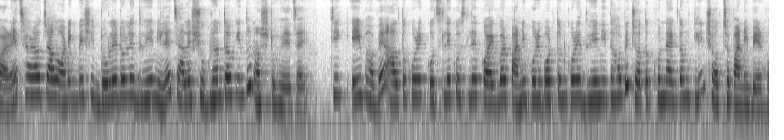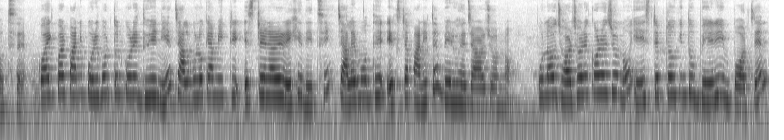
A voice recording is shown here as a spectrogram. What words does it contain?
পারে। এছাড়াও চাল অনেক বেশি ডোলে ডলে ধুয়ে নিলে চালের সুঘ্রাণটাও কিন্তু নষ্ট হয়ে যায়। ঠিক এইভাবে আলতো করে কচলে কচলে কয়েকবার পানি পরিবর্তন করে ধুয়ে নিতে হবে যতক্ষণ না একদম ক্লিন স্বচ্ছ পানি বের হচ্ছে। কয়েকবার পানি পরিবর্তন করে ধুয়ে নিয়ে চালগুলোকে আমি একটি স্ট্রেনারে রেখে দিচ্ছি চালের মধ্যে এক্সট্রা পানিটা বের হয়ে যাওয়ার জন্য। পোলাও ঝরঝরে করার জন্য এই স্টেপটাও কিন্তু ভেরি ইম্পর্ট্যান্ট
